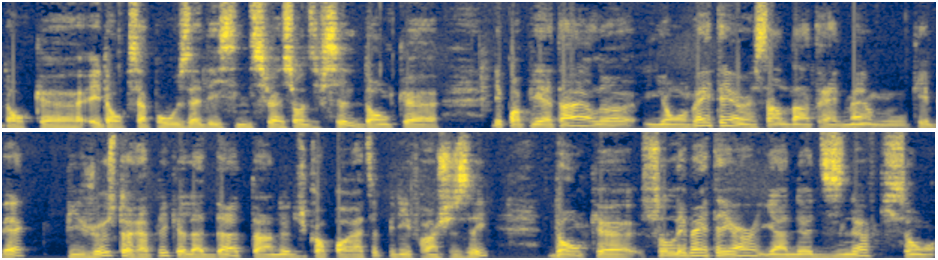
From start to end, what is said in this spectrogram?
Donc, euh, et donc, ça posait des situations difficiles. Donc, euh, les propriétaires, là, ils ont 21 centres d'entraînement au Québec. Puis juste te rappeler que là-dedans, tu en as du corporatif puis des franchisés. Donc, euh, sur les 21, il y en a 19 qui sont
